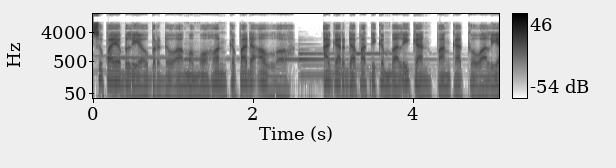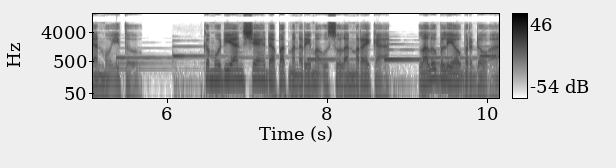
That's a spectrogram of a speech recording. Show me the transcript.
supaya beliau berdoa memohon kepada Allah, agar dapat dikembalikan pangkat kewalianmu itu. Kemudian Syekh dapat menerima usulan mereka, lalu beliau berdoa.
